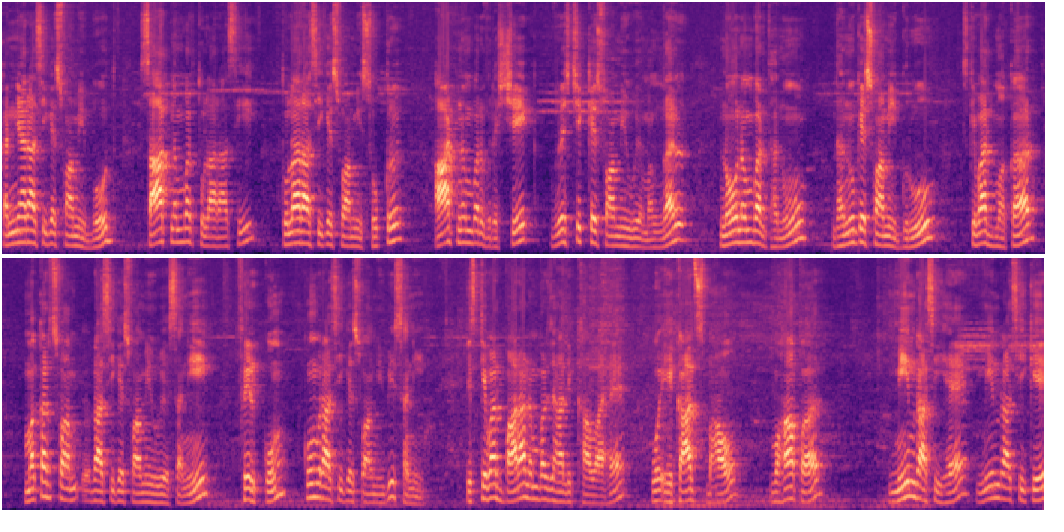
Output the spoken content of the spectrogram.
कन्या राशि के स्वामी बुध, सात नंबर तुला राशि तुला राशि के स्वामी शुक्र, आठ नंबर वृश्चिक वृश्चिक के स्वामी हुए मंगल, नौ नंबर धनु धनु के स्वामी गुरु, इसके बाद मकर मकर स्वामी, राशि के स्वामी हुए शनि, फिर कुंभ कुंभ राशि के स्वामी भी शनि। इसके बाद बारह नंबर जहाँ लिखा हुआ है, वो एकादश भाव, वहाँ पर मीन राशि है, मीन राशि के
